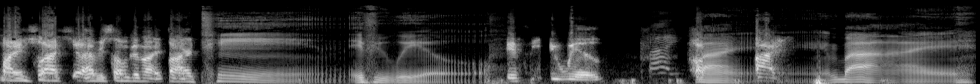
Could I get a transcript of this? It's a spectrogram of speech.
My name's Schlack. Have yourself a good night. Bye. Martini, if you will. If you will. Bye. Bye. Bye. Bye.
